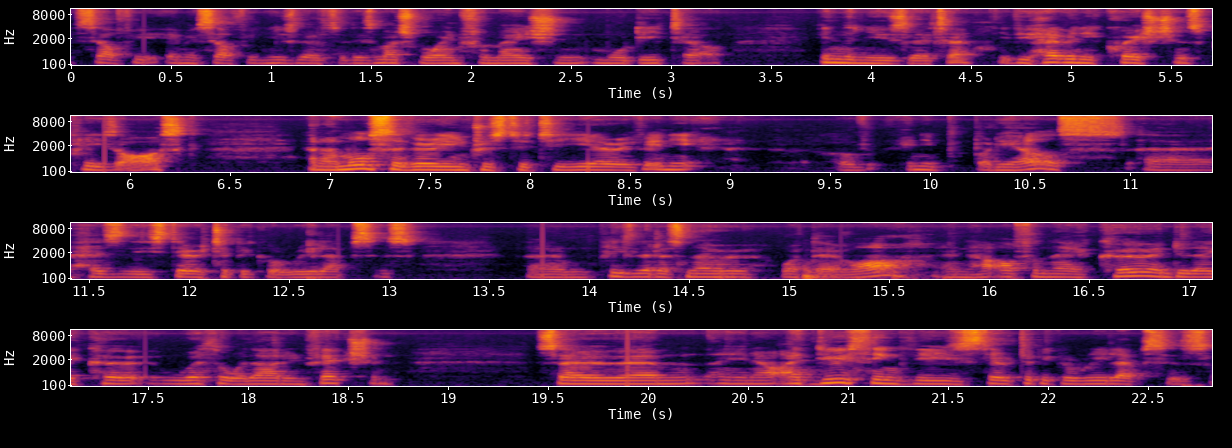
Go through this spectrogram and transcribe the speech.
selfie MS Selfie newsletter. There's much more information, more detail in the newsletter. If you have any questions, please ask. And I'm also very interested to hear if any of anybody else uh, has these stereotypical relapses. Um, please let us know what they are and how often they occur, and do they occur with or without infection. So, um, you know, I do think these stereotypical relapses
